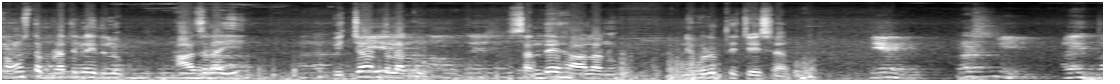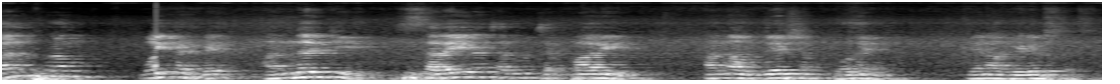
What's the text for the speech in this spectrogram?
సంస్థ ప్రతినిధులు హాజరయ్యి విద్యార్థులకు సందేహాలను నివృత్తి చేశారు. అందరికీ సరైన చదువు చెప్పాలి అన్న ఉద్దేశంతోనే నేను ఆ వీడియోస్ చేస్తాను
